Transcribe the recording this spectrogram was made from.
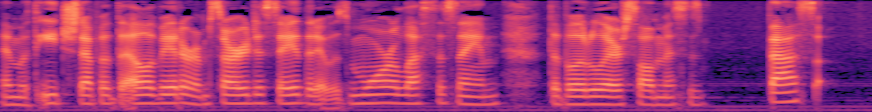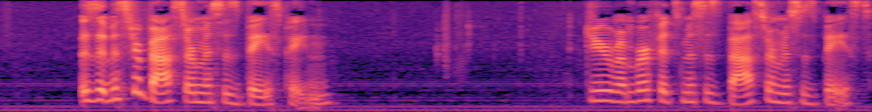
And with each step of the elevator, I'm sorry to say that it was more or less the same. The Baudelaire saw Mrs. Bass is it Mr. Bass or Mrs. Bass, Peyton? Do you remember if it's Mrs. Bass or Mrs. Bass?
